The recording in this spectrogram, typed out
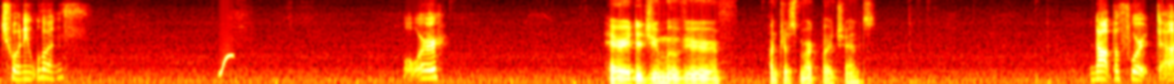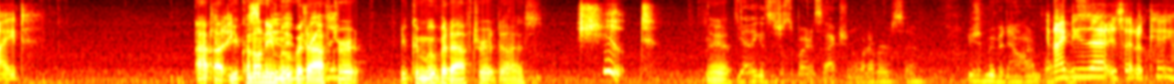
21. Four. Harry, did you move your hunter's mark by chance? Not before it died. Uh, Can uh, you can only move it it after it. You can move it after it dies. Shoot. Yeah. Yeah, I think it's just a bonus action or whatever, so you should move it now. in Can I case. do that? Is that okay?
